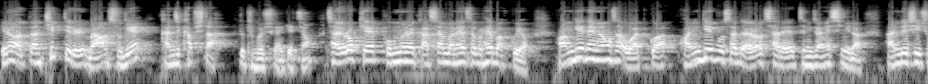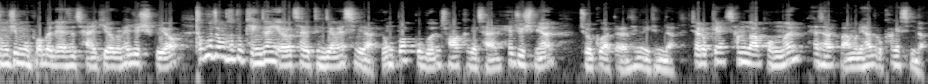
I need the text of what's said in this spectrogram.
이런 어떤 팁들을 마음속에 간 직합시다. 이렇게 볼 수가 있겠죠. 자, 이렇게 본문을 같이 한번 해석을 해봤고요. 관계대명사 what과 관계부사가 여러 차례 등장했습니다. 반드시 중심문법에 대해서 잘 기억을 해주시고요. 투부정사도 굉장히 여러 차례 등장했습니다. 용법 구분 정확하게 잘 해주시면 좋을 것 같다는 생각이 듭니다. 자, 이렇게 3과 본문 해설 마무리하도록 하겠습니다.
